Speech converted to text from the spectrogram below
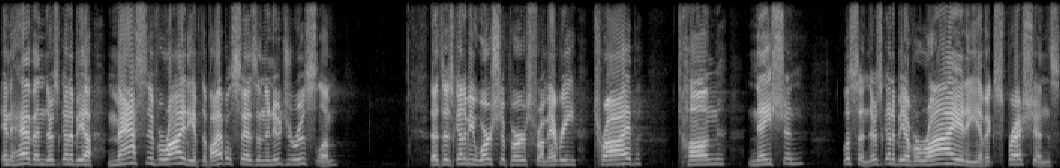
in heaven there's going to be a massive variety. If the Bible says in the New Jerusalem that there's going to be worshipers from every tribe, tongue, nation, Listen, there's going to be a variety of expressions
